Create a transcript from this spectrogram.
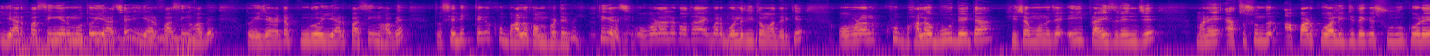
ইয়ার পাসিংয়ের মতোই আছে ইয়ার পাসিং হবে তো এই জায়গাটা পুরো ইয়ার পাসিং হবে তো সেদিক থেকে খুব ভালো কমফোর্টেবল ঠিক আছে? ওভারঅলের কথা একবার বলে দিই তোমাদেরকে ওভারঅল খুব ভালো বুট এটা হিসাব অনুযায়ী এই প্রাইস রেঞ্জে মানে এত সুন্দর আপার কোয়ালিটি থেকে শুরু করে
